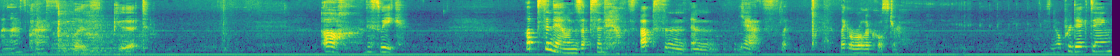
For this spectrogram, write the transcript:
My last class was good. Oh, this week. Ups and downs, ups and downs, ups and, and yeah, it's like like a roller coaster. There's no predicting.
